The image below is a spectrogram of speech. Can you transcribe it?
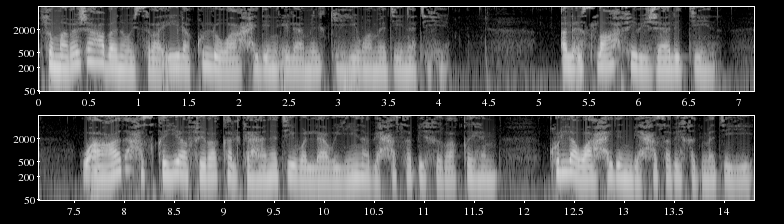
ثم رجع بنو إسرائيل كل واحد إلى ملكه ومدينته. الإصلاح في رجال الدين. وأعاد حسقية فرق الكهنة واللاويين بحسب فرقهم كل واحد بحسب خدمته.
